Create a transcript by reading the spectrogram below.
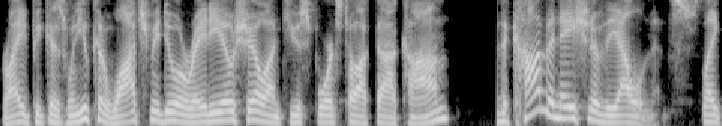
right? Because when you can watch me do a radio show on qsportstalk.com, the combination of the elements, like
